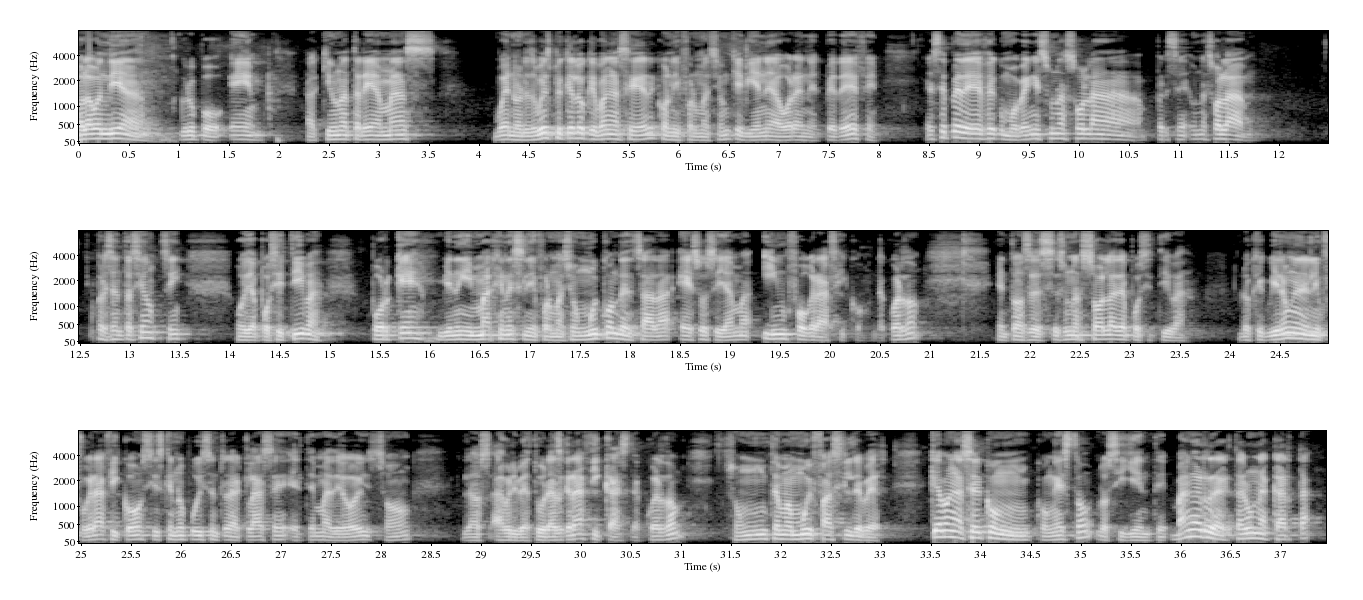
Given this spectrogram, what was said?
Hola, buen día, grupo E. Aquí una tarea más. Bueno, les voy a explicar lo que van a hacer con la información que viene ahora en el PDF. Ese PDF, como ven, es una sola, una sola presentación, ¿sí? O diapositiva. ¿Por qué? Vienen imágenes y la información muy condensada. Eso se llama infográfico, ¿de acuerdo? Entonces, es una sola diapositiva. Lo que vieron en el infográfico, si es que no pudiste entrar a clase, el tema de hoy son las abreviaturas gráficas, ¿de acuerdo? Son un tema muy fácil de ver. ¿Qué van a hacer con, con esto? Lo siguiente, van a redactar una carta,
